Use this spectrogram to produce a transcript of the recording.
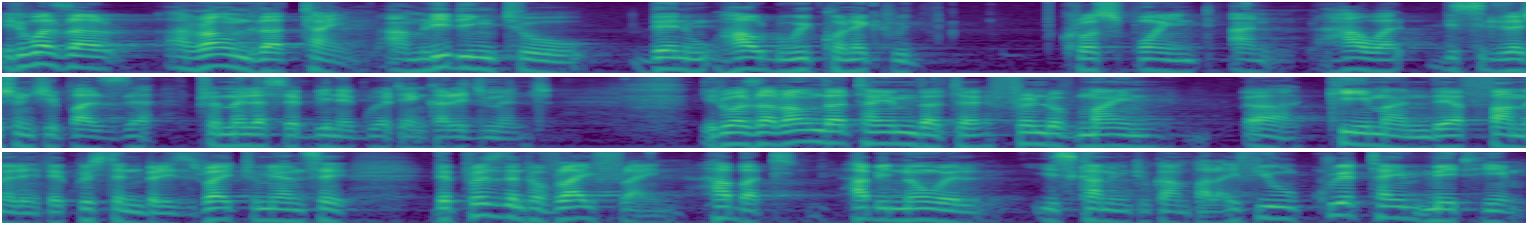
It was uh, around that time. I'm leading to then how do we connect with Crosspoint and how uh, this relationship has uh, tremendously been a great encouragement. It was around that time that a friend of mine, uh, Kim and their family, the Christian Christenberries, write to me and say, the president of Lifeline, Herbert, Herbie Noel, is coming to Kampala. If you create time, meet him.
